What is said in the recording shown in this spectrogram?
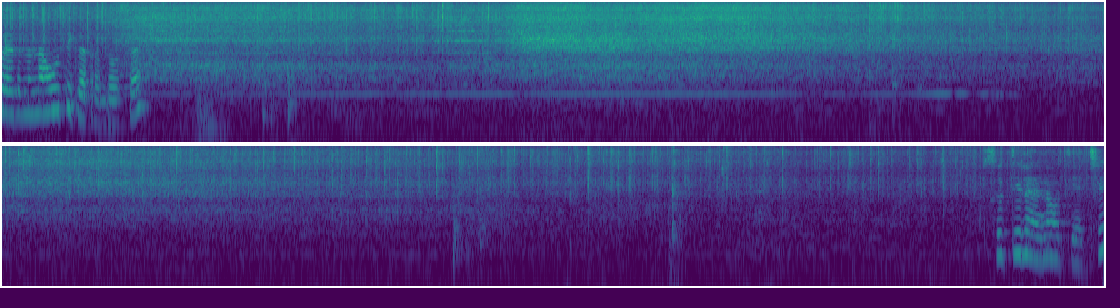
இப்போ எடுத்து நான் ஊற்றி காட்டுறேன் தோசை. சுற்றிலும் எண்ணெய் ஊற்றியாச்சு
